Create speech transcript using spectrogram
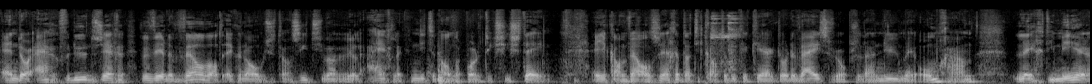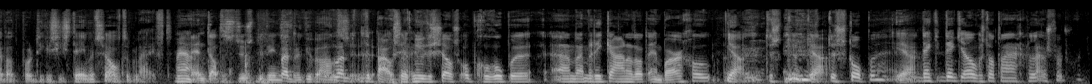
En door eigenlijk voortdurend te zeggen... we willen wel wat economische transitie... maar we willen eigenlijk niet een ander politiek systeem. En je kan wel zeggen dat die katholieke kerk... door de wijze waarop ze daar nu mee omgaan... legitimeren dat het politieke systeem hetzelfde blijft. Ja. En dat is dus de winst van de Cubaanse... De paus heeft nu dus zelfs opgeropen aan de Amerikanen... dat embargo ja. te, te, te, te stoppen. Denk, denk je overigens dat er geluisterd wordt?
